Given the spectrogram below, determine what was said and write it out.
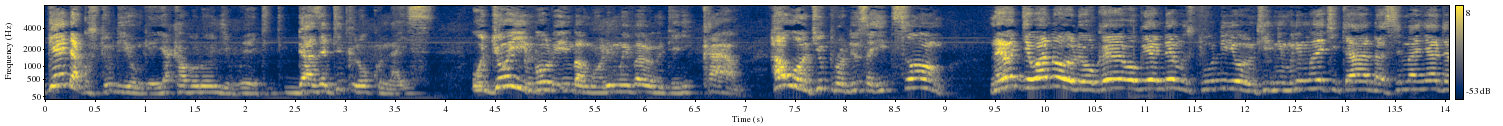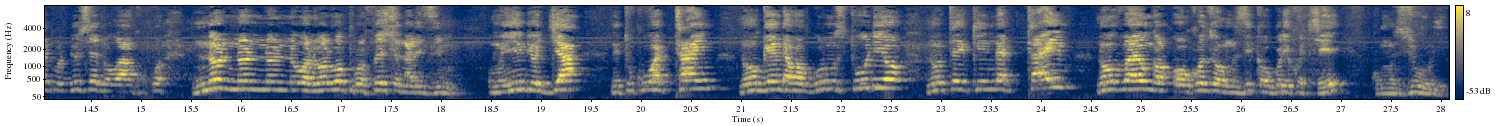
Genda ku studio ng'eyaka bulungi bweti. Doesn't it look nice? Ojja oyimba oluyimba ng'oli mu environment eri calm. How won't you produce a hit song naye ojje wano olyoke ogende mu studio nti ni mulimu ekitanda simanya ate producer no wakuko no no no no wano waliwo professionalism. Omuyimbi ojja netukuwa time n'ogenda waggulu mu studio n'otekinga time n'ovaayo nga okoze omuzika oguliko ki? Ku muzuuli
